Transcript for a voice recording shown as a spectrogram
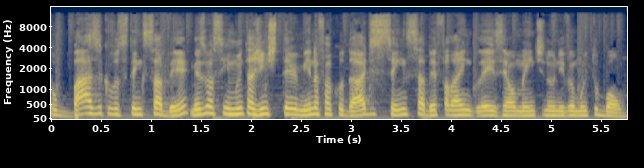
o básico você tem que saber. Mesmo assim, muita gente termina a faculdade sem saber falar inglês realmente no nível muito bom.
